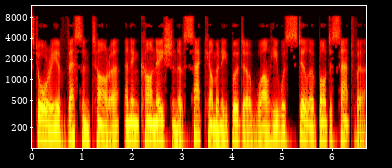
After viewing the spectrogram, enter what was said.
story of Vesantara, an incarnation of Sakyamuni Buddha while he was still a bodhisattva,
